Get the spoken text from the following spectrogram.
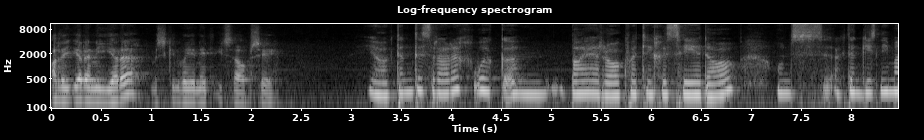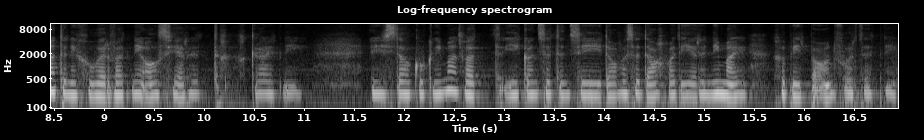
Alle eer aan die Here. Wil jy net iets daarop sê. Ja, ek dink dis regtig ook um, baie raak wat jy gesê het daar. Ons ek dink hier's niemand in die gehoor wat nie alseer het gekry het nie. En Hier stel ook niemand wat hier kan sit en sê daar was 'n dag wat die Here nie my gebed beantwoord het nie.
